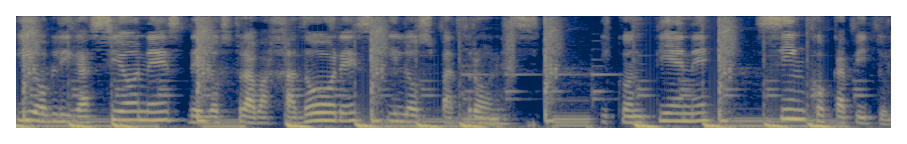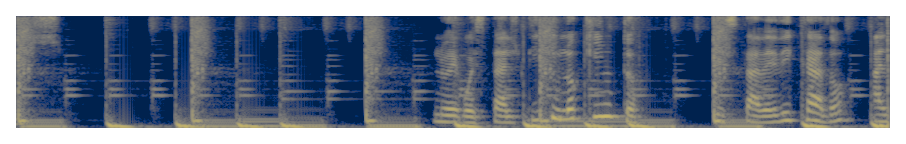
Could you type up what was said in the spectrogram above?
y obligaciones de los trabajadores y los patrones y contiene cinco capítulos. Luego está el título quinto, que está dedicado al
